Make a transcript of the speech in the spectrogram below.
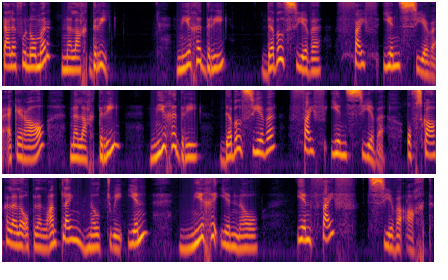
Telefoonnommer 083 93 77517. Ek herhaal 083 93 77517 of skakel hulle op hulle landlyn 021 910 1578.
